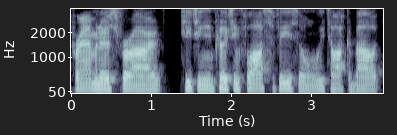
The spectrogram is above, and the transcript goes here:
parameters for our teaching and coaching philosophy. So when we talk about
